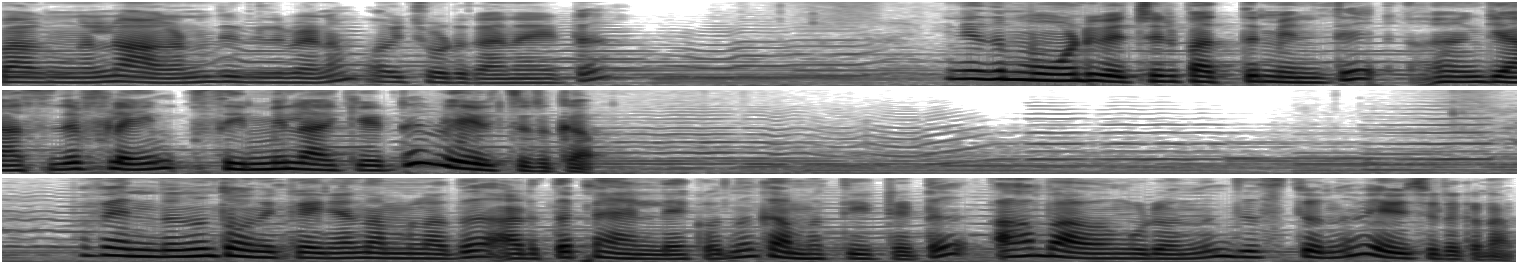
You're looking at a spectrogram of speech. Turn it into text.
ഭാഗങ്ങളിലും ആകണ രീതിയിൽ വേണം ഒഴിച്ചു കൊടുക്കാനായിട്ട്. ഇനി ഇത് മൂടി വെച്ചൊരു പത്ത് മിനിറ്റ് ഗ്യാസിന്റെ ഫ്ലെയിം സിമ്മിലാക്കിയിട്ട് വേവിച്ചെടുക്കാം. അപ്പോൾ എന്തെന്ന് തോന്നിക്കഴിഞ്ഞാൽ നമ്മളത് അടുത്ത പാനിലേക്കൊന്ന് കമത്തിയിട്ടിട്ട് ആ ഭാഗം കൂടി ഒന്ന് ജസ്റ്റ് ഒന്ന് വേവിച്ചെടുക്കണം.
